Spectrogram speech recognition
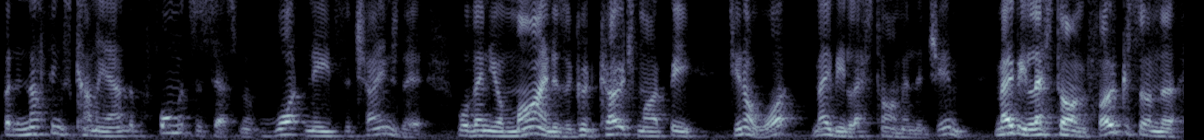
but nothing's coming out in the performance assessment. What needs to change there? Well, then your mind as a good coach might be, do you know what? Maybe less time in the gym, maybe less time focus on the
